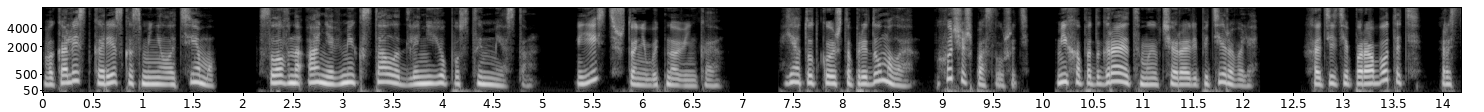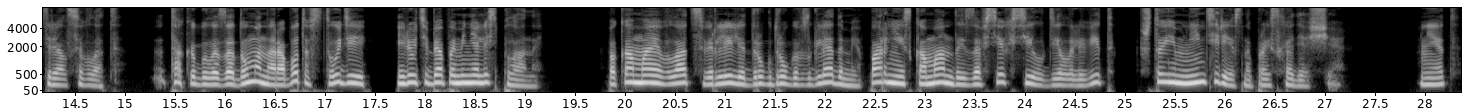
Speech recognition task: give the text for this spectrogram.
Вокалистка резко сменила тему, словно Аня вмиг стала для нее пустым местом. «Есть что-нибудь новенькое?» «Я тут кое-что придумала. Хочешь послушать? Миха подыграет, мы вчера репетировали». «Хотите поработать?» — растерялся Влад. «Так и было задумано, работа в студии, или у тебя поменялись планы?» Пока Майя и Влад сверлили друг друга взглядами, парни из команды изо всех сил делали вид, что им неинтересно происходящее. «Нет,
